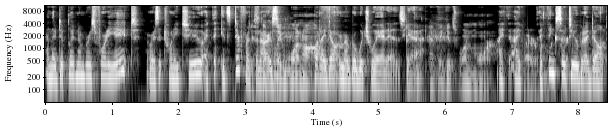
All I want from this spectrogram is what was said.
And their diploid number is 48 or is it 22 i think it's different it's than ours definitely one off. but i don't remember which way it is yeah I think, I think it's one more. I, th- I, I, remember think so too, but I don't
